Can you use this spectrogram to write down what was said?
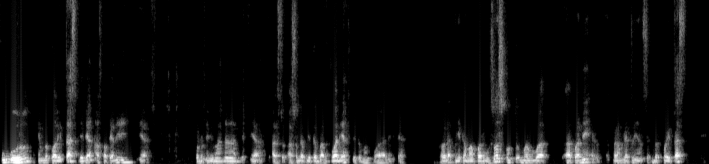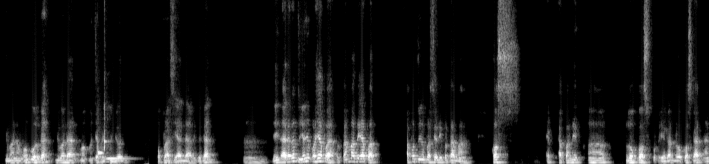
unggul, yang berkualitas, jadi harus seperti ini ya. Produknya di mana ya. Harus, sudah punya kemampuan ya, punya kemampuan gitu ya. Kalau tidak punya kemampuan khusus untuk membuat apa nih barang elektronik yang berkualitas gimana unggul kan? Gimana mencapai tujuan operasi anda gitu kan? Nah, jadi ada kan tujuannya operasi apa? Pertama apa? Apa tujuan operasi yang pertama? Cost eh, apa nih uh, low cost ya kan low cost kan nah,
